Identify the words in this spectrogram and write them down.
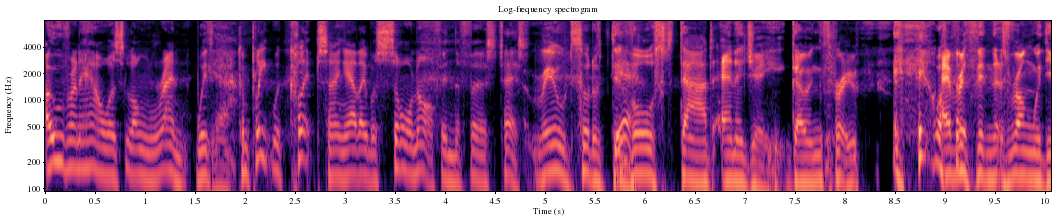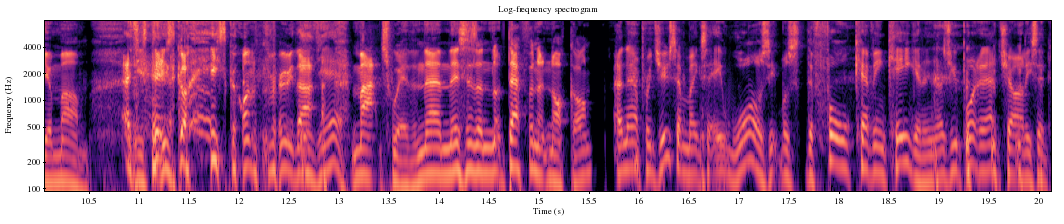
over an hour's long rant with Yeah. complete with clips saying how they were sawn off in the first test. Real sort of Yeah. divorced dad energy going through everything that's wrong with your mum. He's, he's got he's gone through that Yeah. match with, and then this is a definite knock on. And our producer makes it. It was. It was the full Kevin Keegan. And as you pointed out, Charlie said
